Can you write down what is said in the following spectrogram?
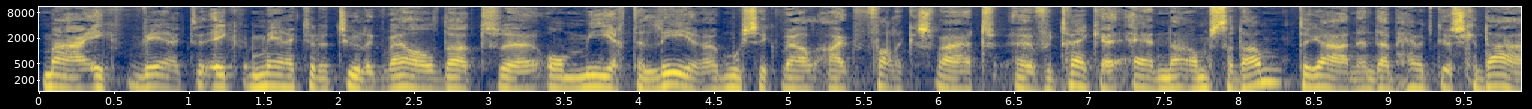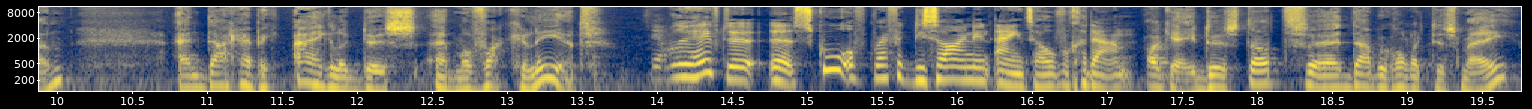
Maar ik, werkte, ik merkte natuurlijk wel dat uh, om meer te leren moest ik wel uit Valkenswaard uh, vertrekken en naar Amsterdam te gaan. En dat heb ik dus gedaan. En daar heb ik eigenlijk dus uh, mijn vak geleerd. Ja, u heeft de School of Graphic Design in Eindhoven gedaan. Oké, dus dat, daar begon ik dus mee.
